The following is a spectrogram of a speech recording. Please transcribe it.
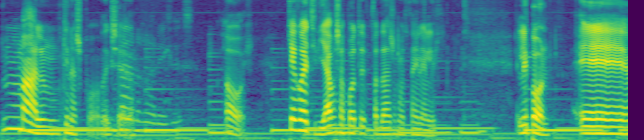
Μάλλον, τι να σου πω, δεν Δεν ξέρω. αναγνωρίζεις. Όχι. Και εγώ έτσι διάβασα, οπότε φαντάζομαι ότι θα είναι αλήθεια. Λοιπόν, ε,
